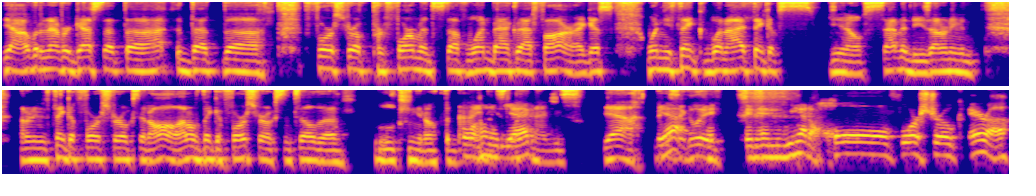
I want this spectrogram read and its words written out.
yeah, I would have never guessed that the that the four stroke performance stuff went back that far. I guess when you think when I think of you know seventies, I don't even I don't even think of four strokes at all. I don't think of four strokes until the you know the nineties, late nineties. Yeah, Yeah. basically and, and we had a whole four stroke era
